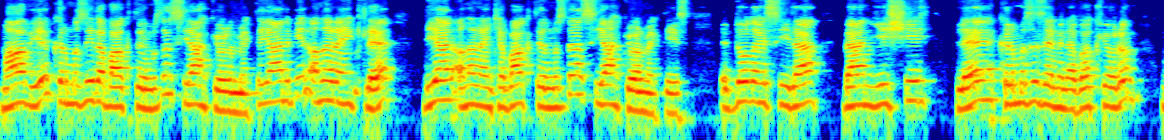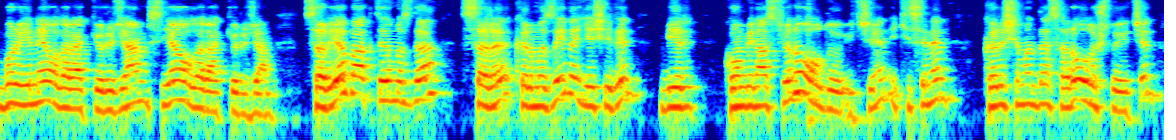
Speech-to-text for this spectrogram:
maviye kırmızıyla baktığımızda siyah görünmekte. Yani bir ana renkle diğer ana renke baktığımızda siyah görmekteyiz. E, Dolayısıyla ben yeşille kırmızı zemine bakıyorum. Burayı ne olarak göreceğim? Siyah olarak göreceğim. Sarıya baktığımızda sarı, kırmızıyla yeşilin bir kombinasyonu olduğu için ikisinin karışımında sarı oluştuğu için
